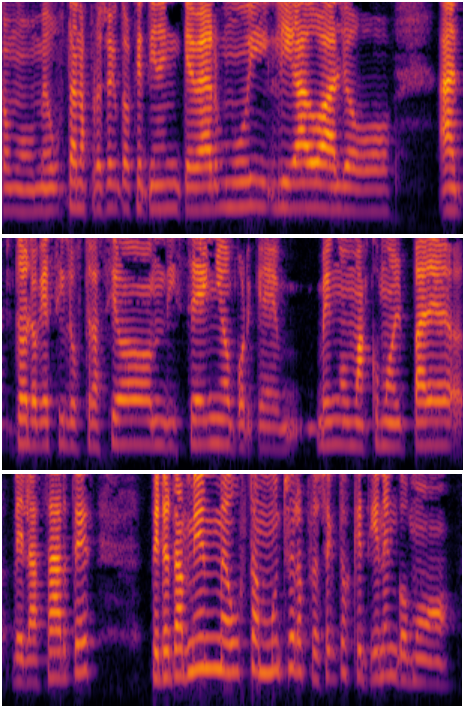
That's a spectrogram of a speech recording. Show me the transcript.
como me gustan los proyectos que tienen que ver muy ligado a lo, a todo lo que es ilustración, diseño, porque vengo más como el padre de las artes, pero también me gustan mucho los proyectos que tienen como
